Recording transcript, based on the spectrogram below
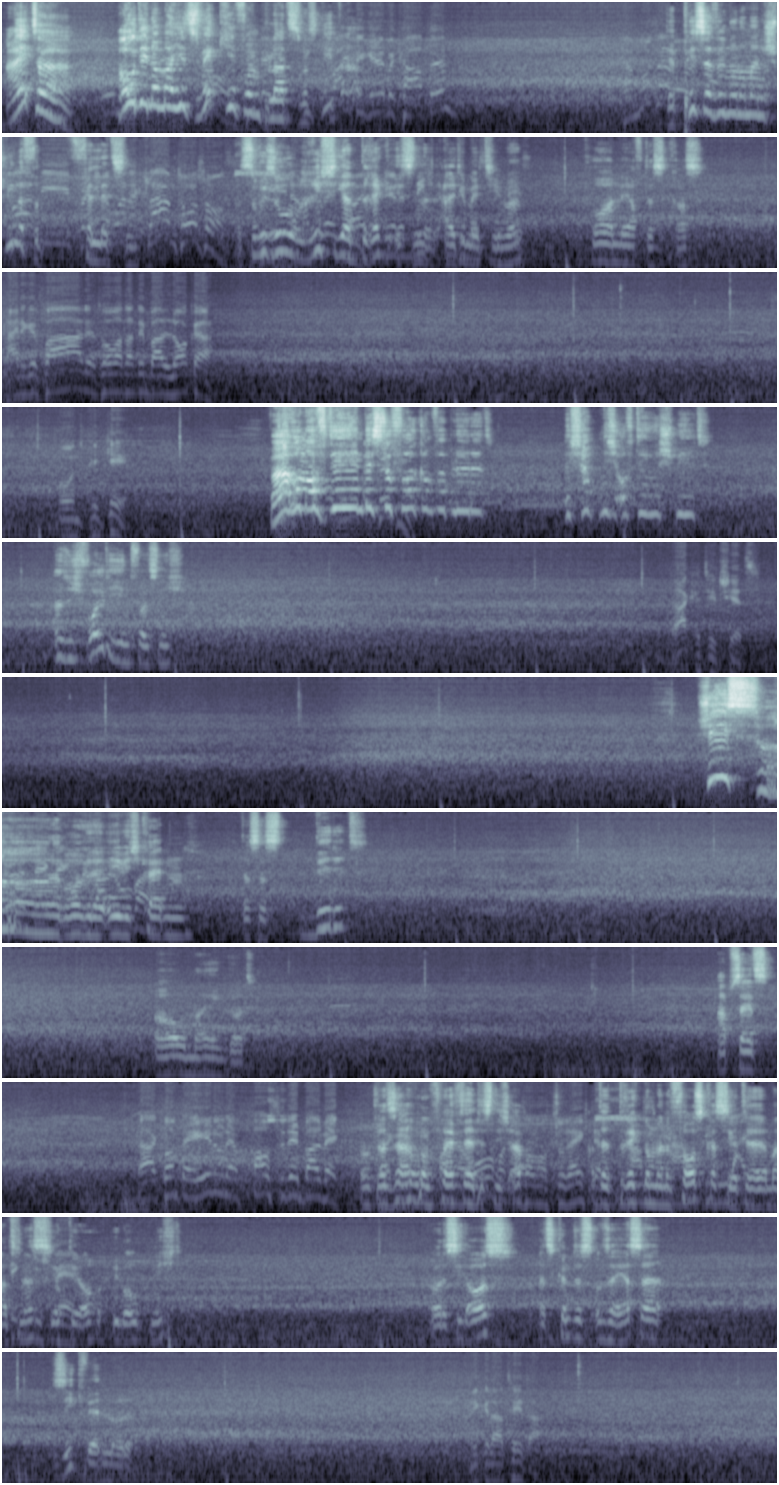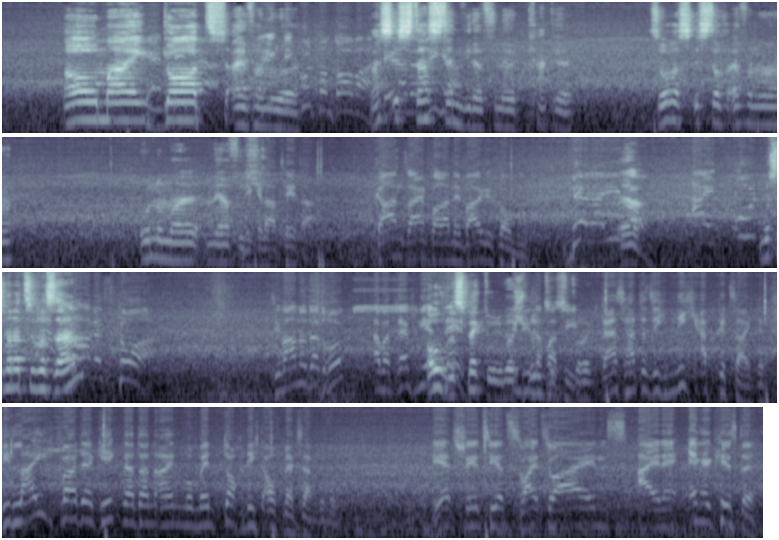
Alter! Hau den doch mal jetzt weg hier vom Platz. Was geht da? Er Der Pisser will nur noch meine Spieler ver verletzen. Das ist sowieso richtiger Dreck ist ein Ultimate Team, ne? Boah, nervt das krass. Keine Gefahr, der Torwart hat den Ball locker. Und Piquet. Warum auf den? Bist du vollkommen verblödet? Ich hab nicht auf den gespielt. Also ich wollte jedenfalls nicht. Rakitic jetzt. Schieß! Oh, da brauchen wir wieder Ewigkeiten, dass das did it. Oh mein Gott. Abseits. Da kommt er hin und er faustet den Ball weg. Und gerade sagen, warum pfeift er das nicht ab? Hat er direkt nochmal eine Faust kassiert, der Martinez. Juckt ihn auch überhaupt nicht. Aber das sieht aus, als könnte es unser erster Sieg werden, Leute. Nikola Teta. Oh mein Gott, einfach nur. Was ist das denn wieder für eine Kacke? Sowas ist doch einfach nur unnormal nervig. Ganz einfach an den Ball gekommen. Ja. Muss man dazu was sagen? Sie waren unter Druck, aber treffen jetzt Oh, Respekt, du überspringst korrekt. Das hatte sich nicht abgezeichnet. Vielleicht war der Gegner dann einen Moment doch nicht aufmerksam genug. Jetzt steht es hier 2 zu 1. Eine enge Kiste.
